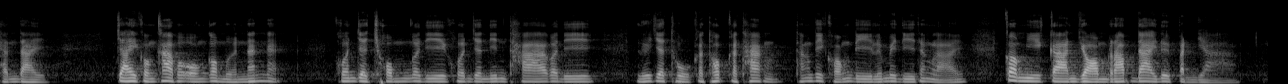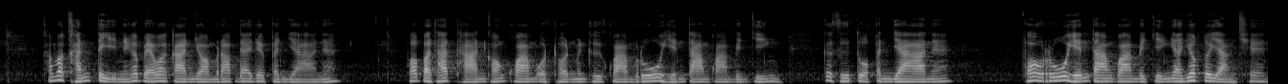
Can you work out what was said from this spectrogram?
ชั้นใด ใจของข้าพระองค์ก็เหมือนนั้นเนี่ยคนจะชมก็ดี คนจะนินทาก็ดี หรือจะถูกกระทบกระทั่ง ทั้งที่ของดีหรือไม่ดีทั้งหลาย ก็มีการยอมรับได้ด้วยปัญญาคำว่าขันติเนี่ยก็แปลว่าการยอมรับได้ด้วยปัญญานะเพราะประทัดฐานของความอดทนมันคือความรู้เห็นตามความเป็นจริง ก็คือตัวปัญญานะเพราะรู้เห็นตามความเป็นจริงยกตัวอย่างเช่น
